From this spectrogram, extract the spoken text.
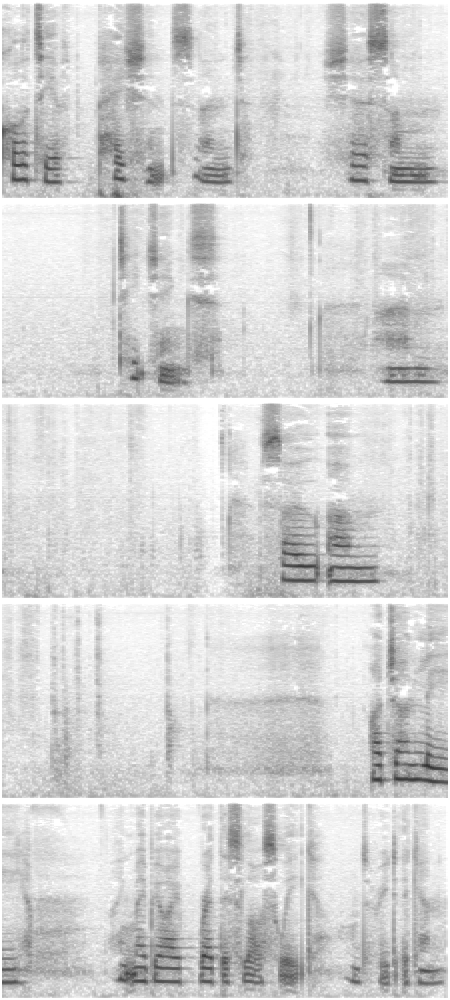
quality of patience and share some teachings. Um, so, um, Ajahn Lee, I think maybe I read this last week. I want to read it again.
